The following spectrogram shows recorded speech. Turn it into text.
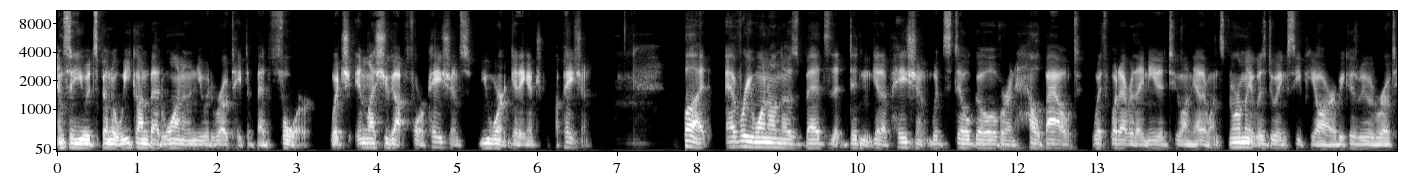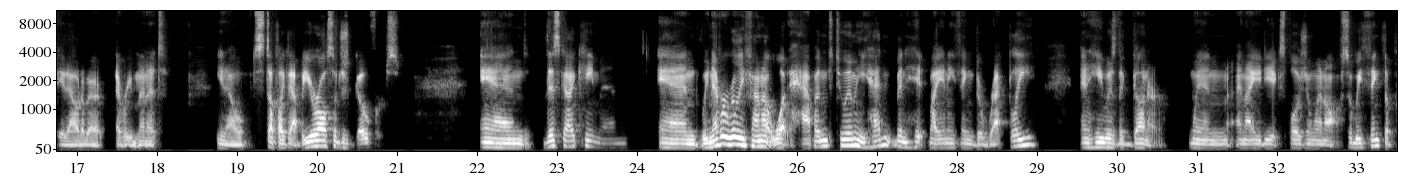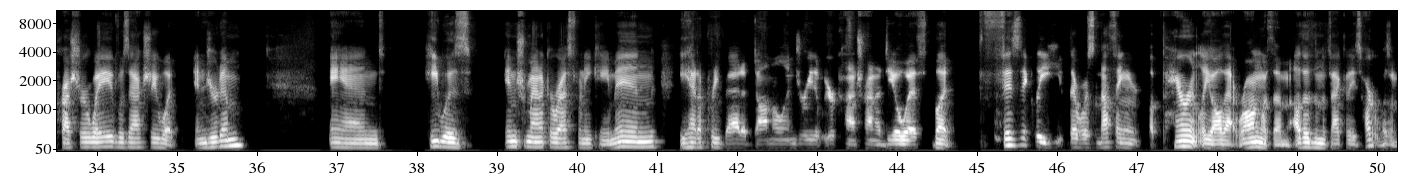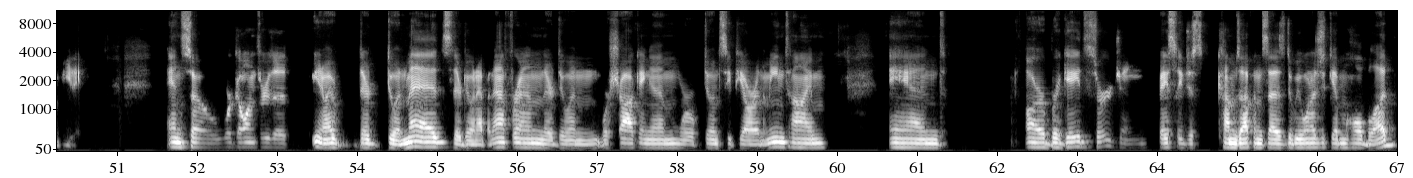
And so you would spend a week on bed one and then you would rotate to bed four, which, unless you got four patients, you weren't getting a, a patient. But everyone on those beds that didn't get a patient would still go over and help out with whatever they needed to on the other ones. Normally it was doing CPR because we would rotate out about every minute, you know, stuff like that. But you're also just gophers. And this guy came in and we never really found out what happened to him. He hadn't been hit by anything directly, and he was the gunner when an IED explosion went off. So we think the pressure wave was actually what injured him. And he was in traumatic arrest when he came in. He had a pretty bad abdominal injury that we were kind of trying to deal with, but physically, there was nothing apparently all that wrong with him other than the fact that his heart wasn't beating. And so we're going through the you know, they're doing meds, they're doing epinephrine, they're doing, we're shocking him, we're doing CPR in the meantime. And our brigade surgeon basically just comes up and says, Do we want to just give him whole blood?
